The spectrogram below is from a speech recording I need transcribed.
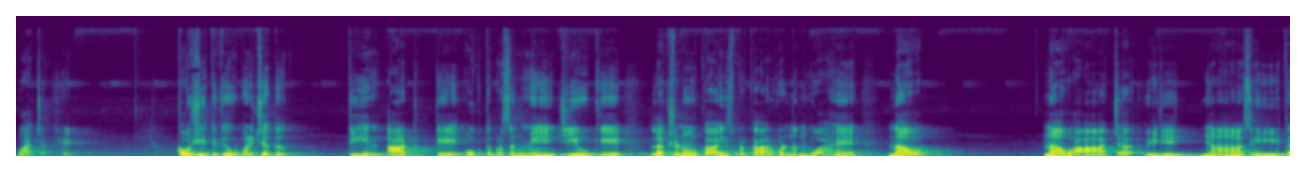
वाचक है। कौशित के उपनिषद तीन आठ के उक्त प्रसंग में जीव के लक्षणों का इस प्रकार वर्णन हुआ है। न न वाच विजिज्ञासीत,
